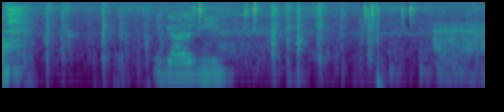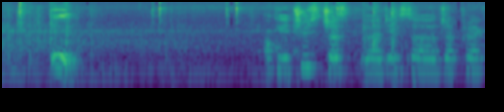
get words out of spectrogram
Kappa. Egal wie. Oh! Okay, tschüss, Just, äh, Dings, da, Jetpack.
